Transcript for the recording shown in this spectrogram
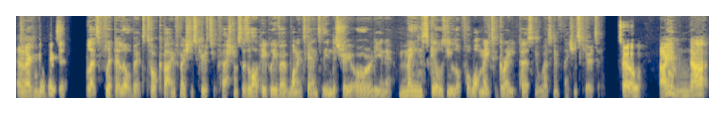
and then I can go fix it let's flip it a little bit to talk about information security professionals. There's a lot of people either wanting to get into the industry or already in it. Main skills you look for. What makes a great person who works in information security? So I am not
